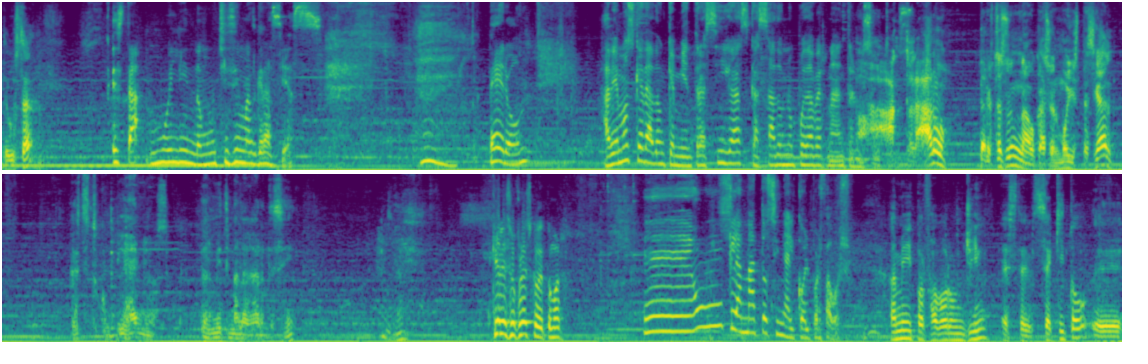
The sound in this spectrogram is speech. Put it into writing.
¿Te gusta? Está muy lindo, muchísimas gracias. Pero habíamos quedado en que mientras sigas casado no puede haber nada entre nosotros. Ah, claro. Pero esta es una ocasión muy especial. Este es tu cumpleaños. Permíteme halagarte, ¿sí? ¿Qué les ofrezco de tomar? Eh, un clamato sin alcohol, por favor. A mí, por favor, un gin, este, sequito, eh,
